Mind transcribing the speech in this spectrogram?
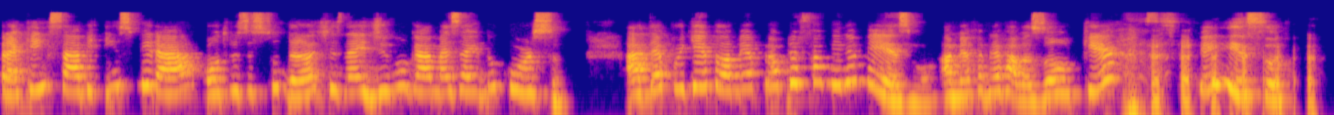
para quem sabe inspirar outros estudantes, né, e divulgar mais aí do curso. Até porque pela minha própria família mesmo. A minha família falava, Zou, o quê? Que isso?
